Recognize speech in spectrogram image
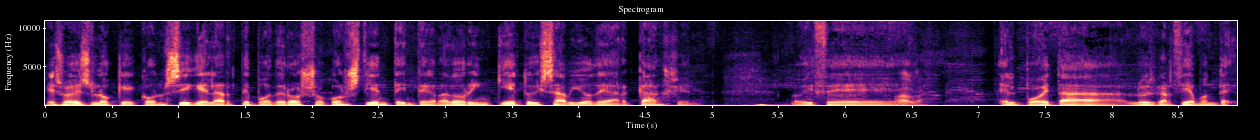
Eso es lo que consigue el arte poderoso, consciente, integrador, inquieto y sabio de Arcángel. Lo dice el poeta Luis García Monte-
